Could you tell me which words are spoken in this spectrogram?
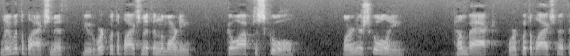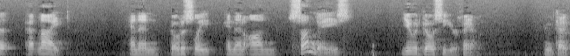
live with the blacksmith, you'd work with the blacksmith in the morning, go off to school, learn your schooling, come back, work with the blacksmith at, at night, and then go to sleep. And then on Sundays, you would go see your family. Okay.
